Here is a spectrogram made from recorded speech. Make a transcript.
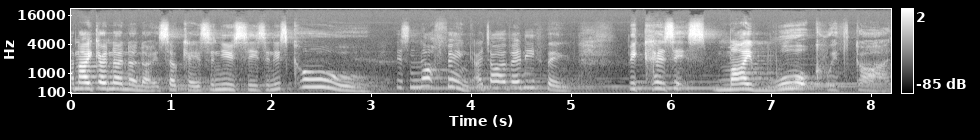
And I go, No, no, no, it's okay. It's a new season. It's cool. Nothing. I don't have anything because it's my walk with God.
